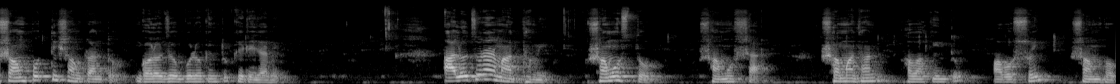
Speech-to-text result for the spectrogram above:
সম্পত্তি সংক্রান্ত গলযোগগুলো কিন্তু কেটে যাবে। আলোচনার মাধ্যমে সমস্ত সমস্যার সমাধান হওয়া কিন্তু অবশ্যই সম্ভব।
